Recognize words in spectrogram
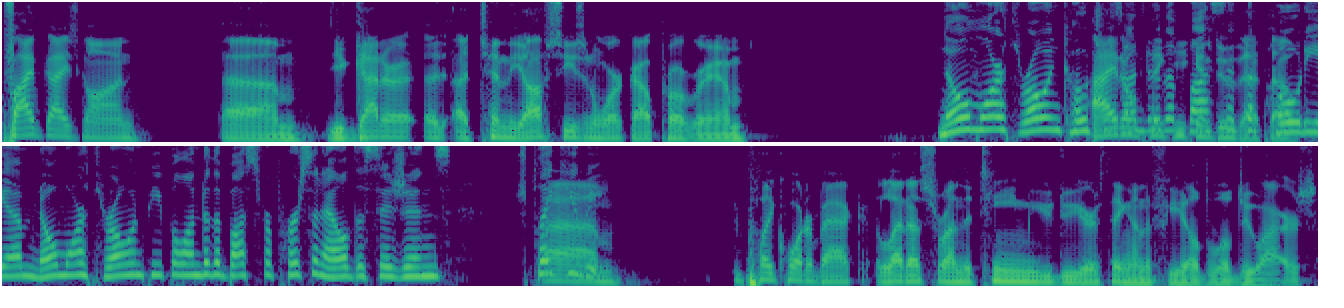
Five guys gone. Um, you got to uh, attend the off-season workout program. No more throwing coaches under the bus at that, the though. podium. No more throwing people under the bus for personnel decisions. Just play QB. Um, play quarterback. Let us run the team. You do your thing on the field. We'll do ours.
